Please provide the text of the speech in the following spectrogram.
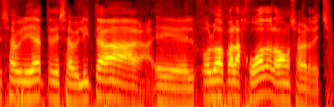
esa habilidad te deshabilita eh, el follow-up a la jugada, lo vamos a ver de hecho.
